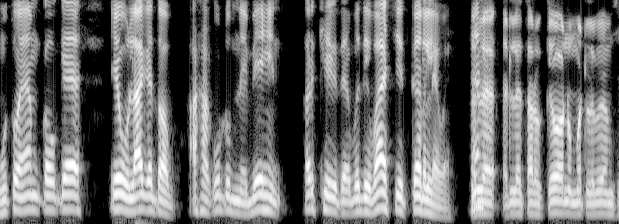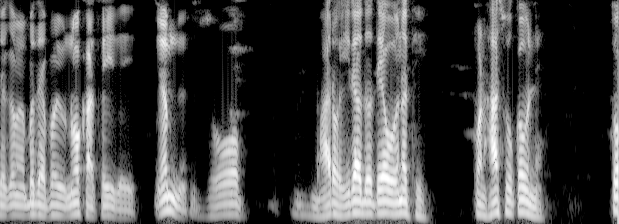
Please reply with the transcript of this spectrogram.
હું તો એમ કહું કે એવું લાગે તો આખા કુટુંબને બેહીને સરખી રીતે બધી વાતચીત કરી લેવાય એટલે એટલે તારો કહેવાનો મતલબ એમ છે કે અમે બધા ભાઈઓ નોખા થઈ જાય એમ ને? જો મારો ઈરાદો તો એવો નથી પણ હાસું કહું ને તો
